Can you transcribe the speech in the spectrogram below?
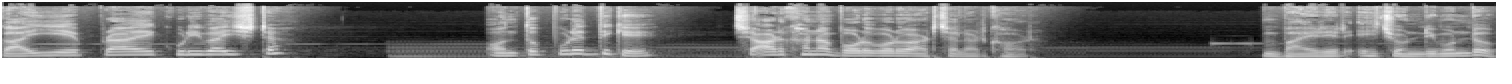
গাইয়ে প্রায় কুড়ি বাইশটা। অন্তঃপুরের দিকে চারখানা বড় বড় আটচালার ঘর। বাইরের এই চণ্ডীমণ্ডপ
